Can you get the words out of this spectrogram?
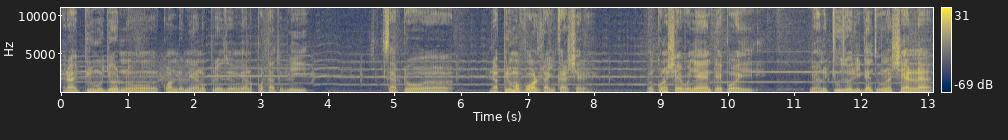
era il primo giorno quando mi hanno preso e mi hanno portato lì. È stato eh, la prima volta in carcere. Non conoscevo niente, poi mi hanno chiuso lì dentro una cella.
